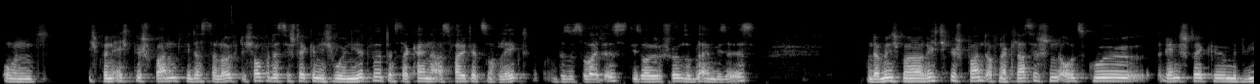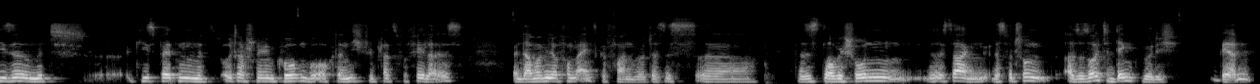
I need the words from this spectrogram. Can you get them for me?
Und ich bin echt gespannt, wie das da läuft. Ich hoffe, dass die Strecke nicht ruiniert wird, dass da keine Asphalt jetzt noch legt, bis es soweit ist. Die soll schön so bleiben, wie sie ist. Und da bin ich mal richtig gespannt auf einer klassischen Oldschool-Rennstrecke mit Wiese, mit Kiesbetten mit ultraschnellen Kurven, wo auch dann nicht viel Platz für Fehler ist, wenn da mal wieder Formel 1 gefahren wird. Das ist, äh, das ist, glaube ich, schon, wie soll ich sagen, das wird schon, also sollte denkwürdig werden,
